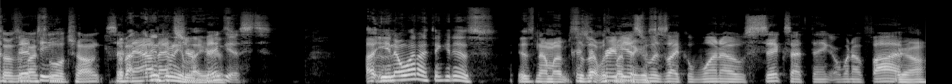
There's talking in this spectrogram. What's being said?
so it was a nice little chunk. So but I- now I, didn't do that's any your layers. biggest. Uh, you know what? I think it is, is now my, so Because that your was previous biggest. was like a 106, I think, or 105. yeah.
